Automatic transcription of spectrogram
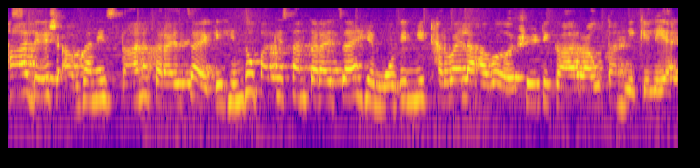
हा देश अफगाणिस्तान करायचा आहे की हिंदू पाकिस्तान करायचा आहे हे मोदींनी ठरवायला हवं अशी टीका राऊतांनी केली आहे.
